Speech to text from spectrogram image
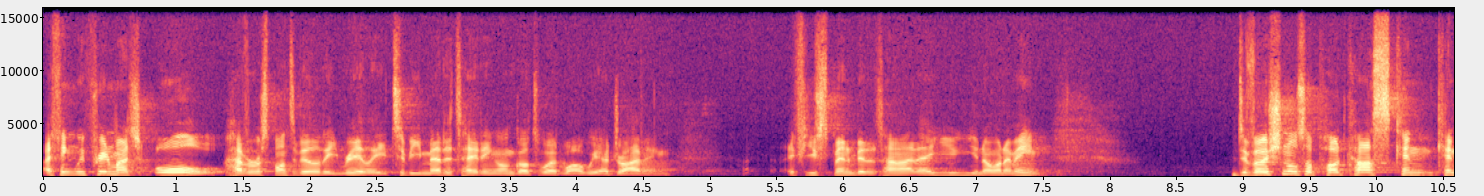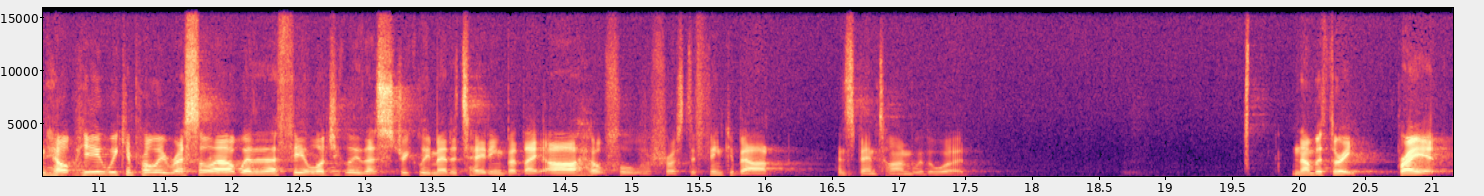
I think we pretty much all have a responsibility, really, to be meditating on God's word while we are driving. If you spend a bit of time out there, you, you know what I mean. Devotionals or podcasts can, can help here. We can probably wrestle out whether they're theologically, that's strictly meditating, but they are helpful for us to think about and spend time with the word. Number three, pray it.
